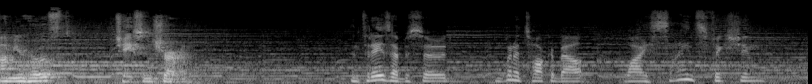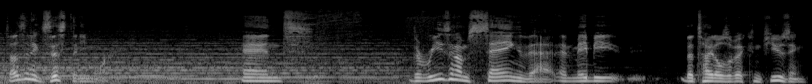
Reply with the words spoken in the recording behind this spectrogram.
I'm your host, Jason Sherman. In today's episode, I'm going to talk about why science fiction doesn't exist anymore. And the reason I'm saying that, and maybe the title's a bit confusing,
